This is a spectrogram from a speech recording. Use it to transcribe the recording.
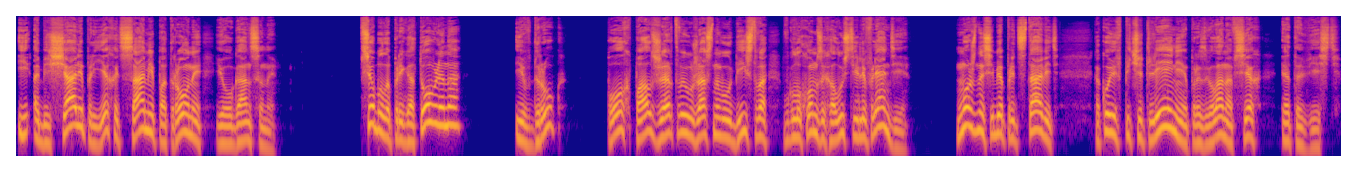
и обещали приехать сами патроны Иогансены. Все было приготовлено, и вдруг Пох пал жертвой ужасного убийства в глухом захолустье Лифляндии. Можно себе представить, какое впечатление произвела на всех эта весть.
